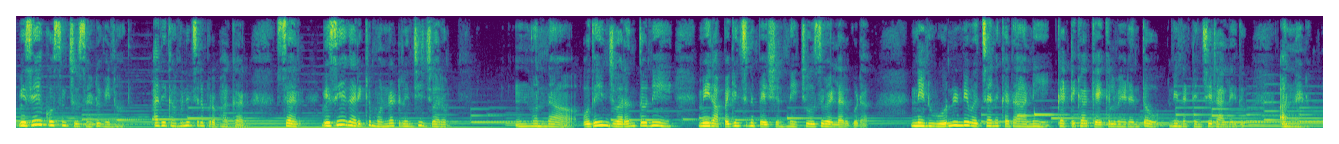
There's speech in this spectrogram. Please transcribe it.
విజయ కోసం చూశాడు వినోద్. అది గమనించిన ప్రభాకర్ సార్ విజయ గారికి మొన్నటి నుంచి జ్వరం. మొన్న ఉదయం జ్వరంతోనే మీరు అప్పగించిన పేషెంట్ని చూసి వెళ్ళారు కూడా. నేను ఊరు నుండి వచ్చాను కదా అని గట్టిగా కేకలు వేయడంతో నిన్నటి నుంచి రాలేదు అన్నాడు.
